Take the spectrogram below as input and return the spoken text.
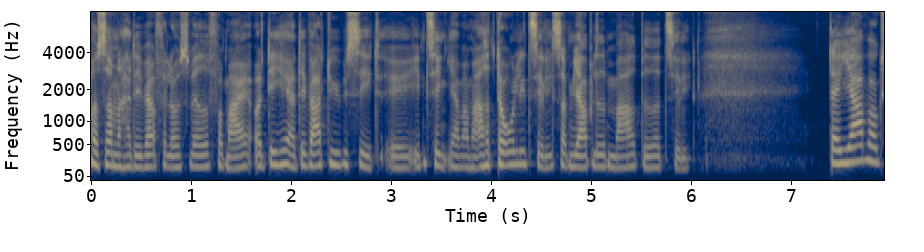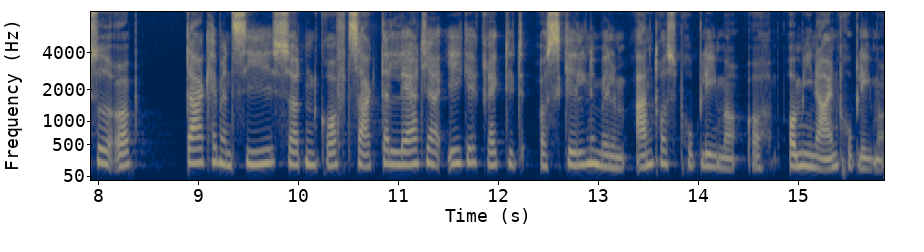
Og sådan har det i hvert fald også været for mig. Og det her, det var dybest set øh, en ting, jeg var meget dårlig til, som jeg er blevet meget bedre til. Da jeg voksede op, der kan man sige, sådan groft sagt, der lærte jeg ikke rigtigt at skelne mellem andres problemer og, og mine egne problemer.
